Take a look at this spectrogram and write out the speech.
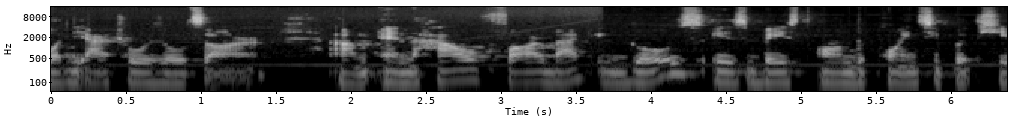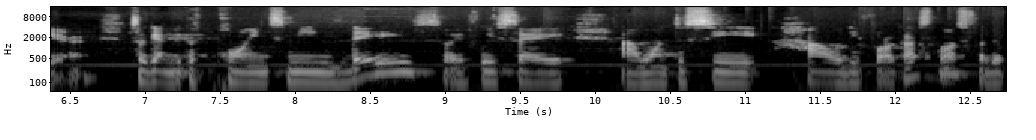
what the actual results are. Um, and how far back it goes is based on the points you put here. So again, because points means days. So if we say I want to see how the forecast was for the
